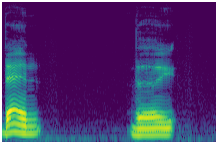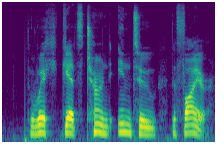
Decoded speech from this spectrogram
then the the wick gets turned into the fire.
